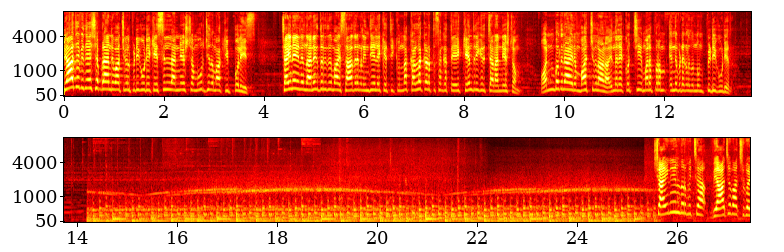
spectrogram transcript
വ്യാജ വിദേശ ബ്രാൻഡ് വാച്ചുകൾ പിടികൂടിയ കേസിൽ അന്വേഷണം ഊർജിതമാക്കി പോലീസ്. ചൈനയിൽ നിന്ന് അനധികൃതമായ സാധനങ്ങൾ ഇന്ത്യയിലേക്ക് എത്തിക്കുന്ന കള്ളക്കടത്ത് സംഘത്തെ കേന്ദ്രീകരിച്ചാണ് അന്വേഷണം. ഒൻപതിനായിരം വാച്ചുകളാണ് ഇന്നലെ കൊച്ചി മലപ്പുറം എന്നിവിടങ്ങളിൽ നിന്നും പിടികൂടിയത്. ചൈനയിൽ നിർമ്മിച്ച വ്യാജ വാച്ചുകൾ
